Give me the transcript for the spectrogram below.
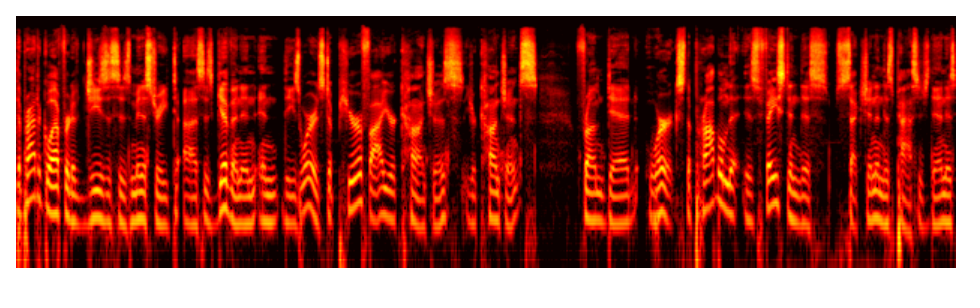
The practical effort of Jesus' ministry to us is given in, in these words to purify your conscience, your conscience from dead works. The problem that is faced in this section, in this passage, then, is,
